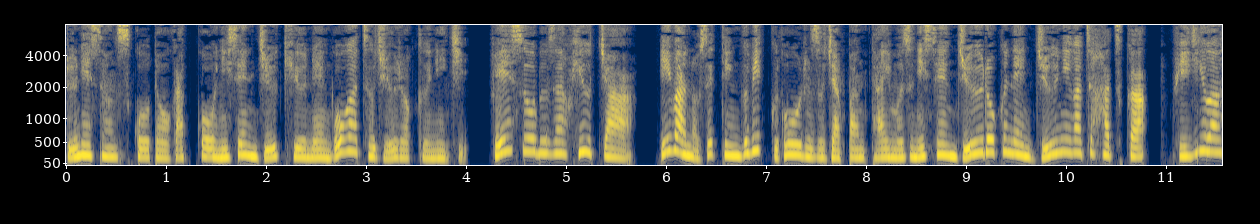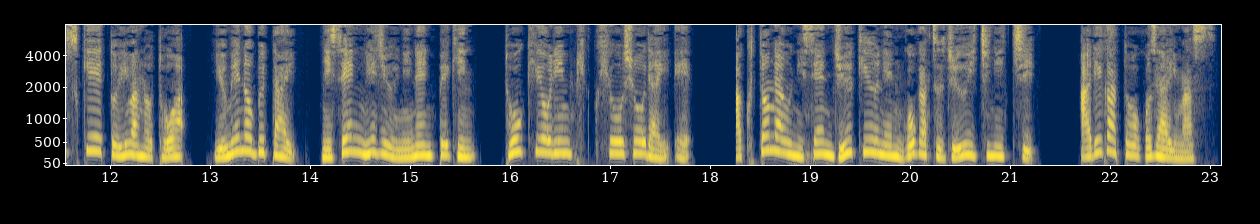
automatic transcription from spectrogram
ルネサンス高等学校2019年5月16日。 Face of the Future。岩野 setting big goals Japan Times 2016年12月20日。フィギュアスケート岩野とは、夢の舞台、2022年北京、冬季オリンピック表彰台へ。 Act Now 2019年5月11日。ありがとうございます。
